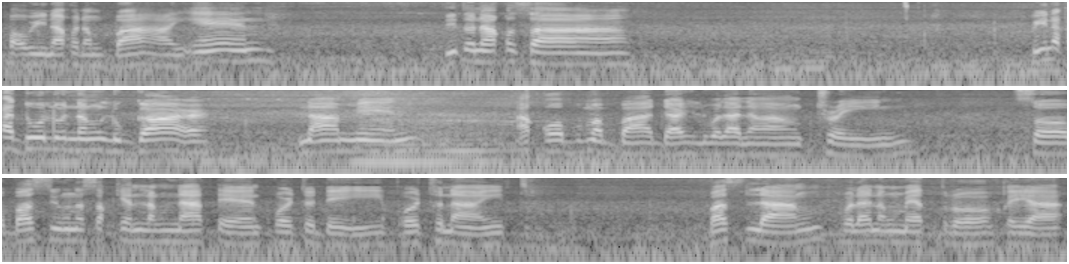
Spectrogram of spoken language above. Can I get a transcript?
pauwi na ako ng bahay And Dito na ako sa pinakadulo ng lugar namin. Ako bumaba dahil wala nang train. So bus yung nasakyan lang natin for today for tonight. Bus lang wala nang metro. Kaya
